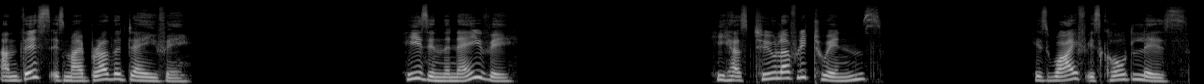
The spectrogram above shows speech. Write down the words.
And this is my brother Davy. He's in the Navy. He has two lovely twins. His wife is called Liz.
